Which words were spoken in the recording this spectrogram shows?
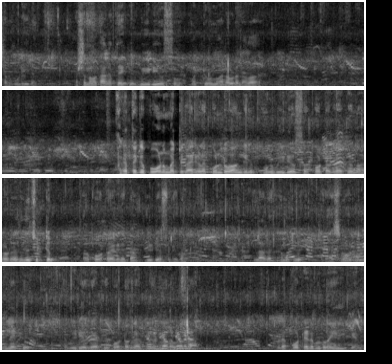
ശവകുടീരം പക്ഷെ നമുക്കകത്തേക്ക് വീഡിയോസോ മറ്റോ ഒന്നും അലവിടില്ല അത് അകത്തേക്ക് ഫോണും മറ്റു കാര്യങ്ങളൊക്കെ കൊണ്ടുപോകാമെങ്കിലും നമുക്ക് വീഡിയോസോ ഫോട്ടോഗ്രാഫി ഒന്നും അലവിടില്ല ഇത് ചുറ്റും ഫോട്ടോ എടുക്കാം വീഡിയോസ് എടുക്കാം. അല്ലാതെ നമുക്ക് ഉള്ളിലേക്ക് വീഡിയോഗ്രാഫി ഫോട്ടോഗ്രാഫി ഒന്നും അലവിടില്ല ഇവിടെ ഫോട്ടോ എടുപ്പ് തുടങ്ങിയിരിക്കുകയാണ്.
